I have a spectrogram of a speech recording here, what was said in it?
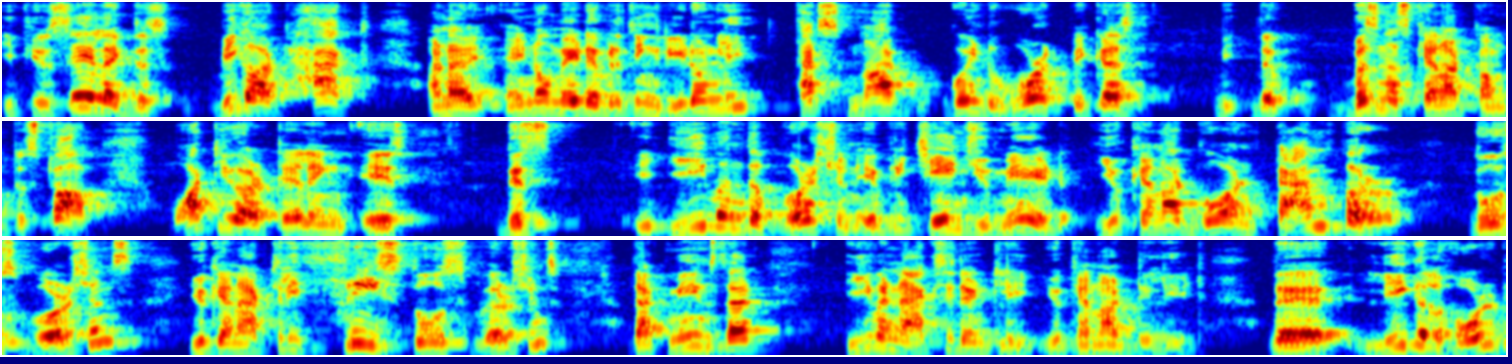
if you say like this, we got hacked and I, I know made everything read only, that's not going to work because the business cannot come to stop. What you are telling is this even the version, every change you made, you cannot go and tamper those versions. You can actually freeze those versions. That means that even accidentally, you cannot delete. The legal hold,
